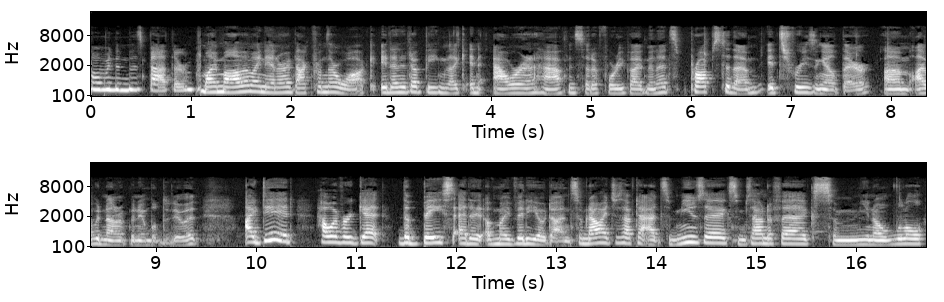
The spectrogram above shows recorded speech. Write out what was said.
moment in this bathroom. My mom and my nana are back from their walk. It ended up being like an hour and a half instead of 45 minutes. Props to them. It's freezing out there. Um, I would not have been able to do it. I did, however, get the base edit of my video done. So now I just have to add some music, some sound effects, some, you know, little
